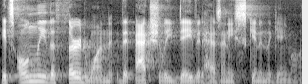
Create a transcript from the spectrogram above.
It's only the third one that actually David has any skin in the game on.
